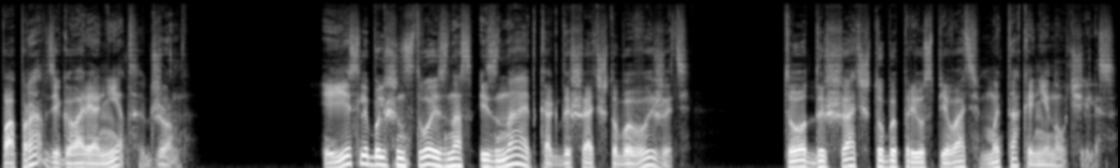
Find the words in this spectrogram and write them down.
По правде говоря, нет, Джон. И если большинство из нас и знает, как дышать, чтобы выжить, то дышать, чтобы преуспевать, мы так и не научились.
